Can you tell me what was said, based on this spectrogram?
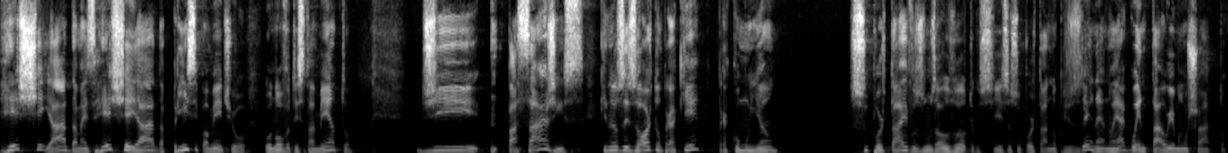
recheada, mas recheada, principalmente o, o Novo Testamento, de passagens que nos exortam para quê? Para comunhão. Suportai-vos uns aos outros, e esse suportar não precisa dizer, né? não é aguentar o irmão chato,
